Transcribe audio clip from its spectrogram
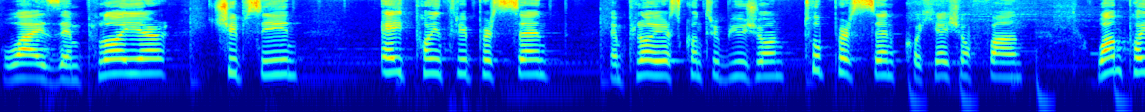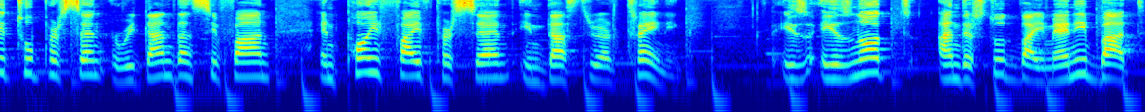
while the employer chips in 8.3% employer's contribution, 2% cohesion fund, 1.2% redundancy fund, and 0.5% industrial training. Is is not understood by many, but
